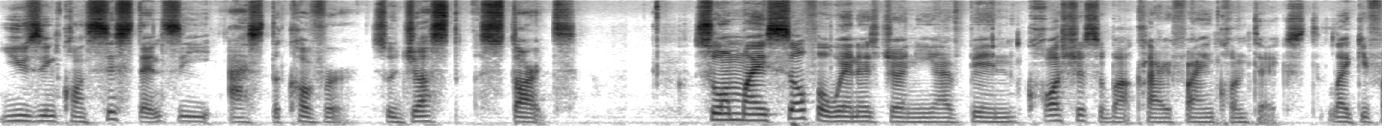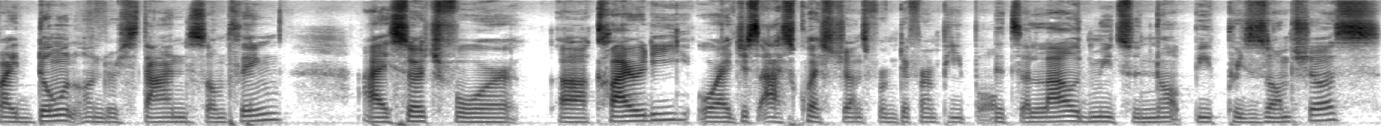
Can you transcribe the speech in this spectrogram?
using consistency as the cover. So just start. So, on my self awareness journey, I've been cautious about clarifying context. Like, if I don't understand something, I search for uh, clarity or I just ask questions from different people. It's allowed me to not be presumptuous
